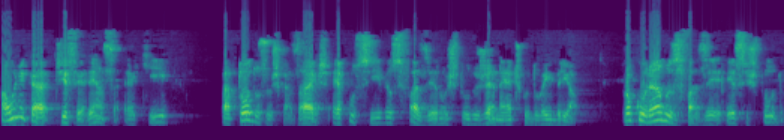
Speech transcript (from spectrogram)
A única diferença é que, para todos os casais, é possível se fazer um estudo genético do embrião. Procuramos fazer esse estudo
